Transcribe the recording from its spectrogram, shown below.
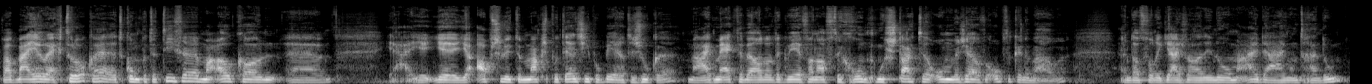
Wat mij heel erg trok. Hè. Het competitieve, maar ook gewoon... eh, ja, je, je, je absolute maxpotentie proberen te zoeken. Maar ik merkte wel dat ik weer vanaf de grond moest starten om mezelf weer op te kunnen bouwen. En dat vond ik juist wel een enorme uitdaging om te gaan doen.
